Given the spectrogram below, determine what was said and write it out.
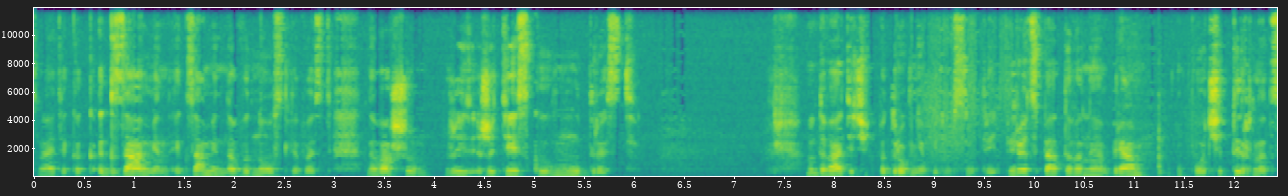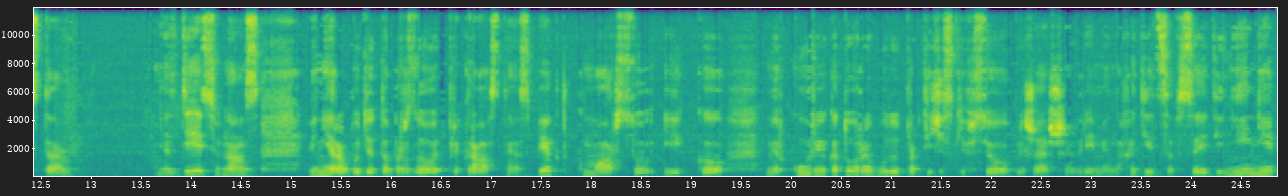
знаете, как экзамен, экзамен на выносливость, на вашу житейскую мудрость. Ну, давайте чуть подробнее будем смотреть. Период с 5 ноября по 14 Здесь у нас Венера будет образовывать прекрасный аспект к Марсу и к Меркурию, которые будут практически все ближайшее время находиться в соединении.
